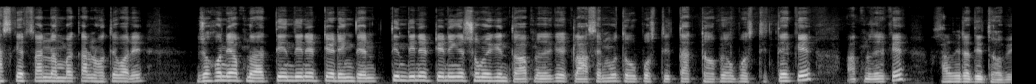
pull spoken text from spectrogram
আজকের চার নাম্বার কারণ হতে পারে যখনই আপনারা তিন দিনের ট্রেনিং দেন, তিন দিনের ট্রেনিংয়ের সময় কিন্তু আপনাদেরকে ক্লাসের মধ্যে উপস্থিত থাকতে হবে। উপস্থিত থেকে আপনাদেরকে হাজিরা দিতে হবে।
